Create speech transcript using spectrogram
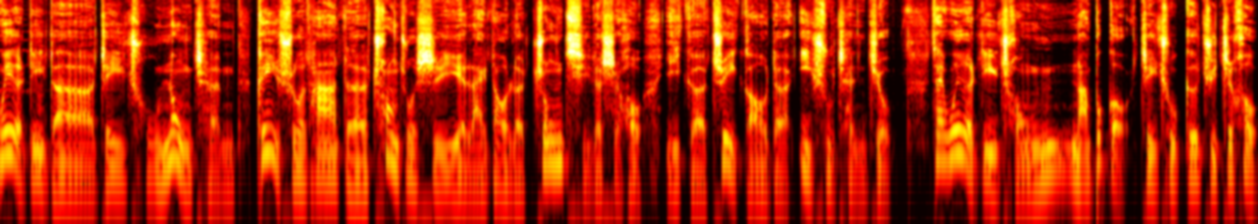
威尔蒂的这一出《弄臣》，可以说他的创作事业来到了中期的时候，一个最高的艺术成就。在威尔蒂从《拿布狗》这一出歌剧之后，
